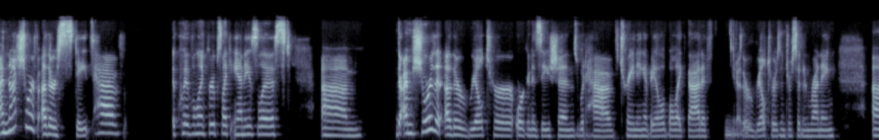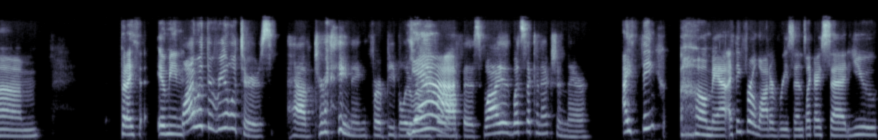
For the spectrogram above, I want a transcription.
I'm not sure if other states have equivalent groups like Annie's List. Um, I'm sure that other realtor organizations would have training available like that if you know there are realtors interested in running. Um, but I, th- I mean, why would the realtors have training for people who yeah. run for office? Why? What's the connection there? I think oh man i think for a lot of reasons like i said you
